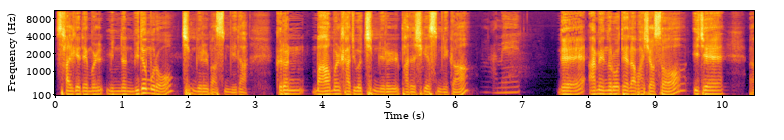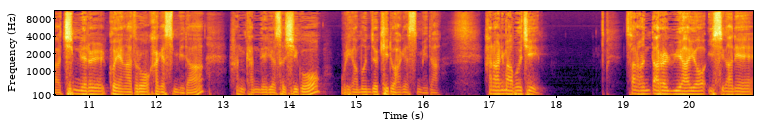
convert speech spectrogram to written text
살게 됨을 믿는 믿음으로 침례를 받습니다. 그런 마음을 가지고 침례를 받으시겠습니까? 아멘. 네, 아멘으로 대답하셔서 이제 어, 침례를 거행하도록 하겠습니다. 한 칸 내려서시고 우리가 먼저 기도하겠습니다. 하나님 아버지, 사랑하는 딸을 위하여 이 시간에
